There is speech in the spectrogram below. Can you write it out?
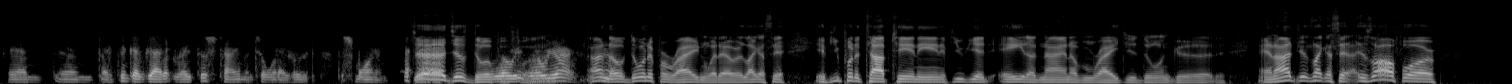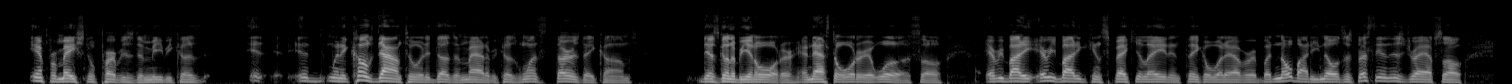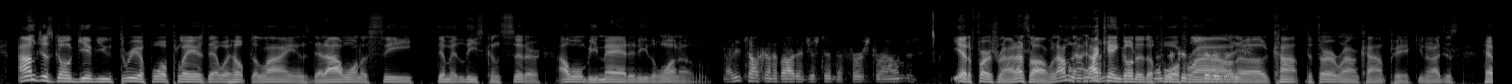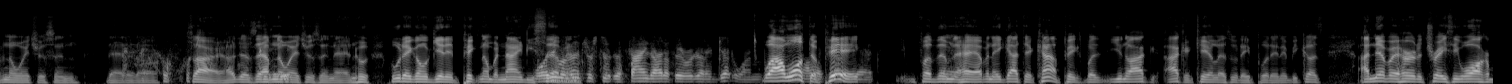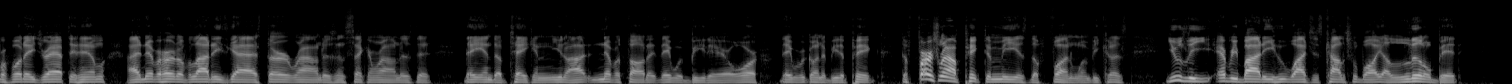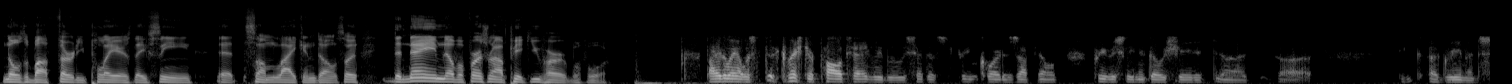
and and I think I've got it right this time until what I heard this morning. yeah, just do it for where fun. We, where we are. I yeah. know, doing it for right and whatever. Like I said, if you put a top ten in, if you get eight or nine of them right, you're doing good. And I just, like I said, it's all for informational purposes to me because it, it, when it comes down to it, it doesn't matter because once Thursday comes, there's going to be an order, and that's the order it was. So everybody everybody can speculate and think or whatever, but nobody knows, especially in this draft. So I'm just going to give you three or four players that will help the Lions that I want to see them at least consider. I won't be mad at either one of them. Are you talking about it just in the first round? Yeah, the first round. That's all. I'm not, I can't go to the fourth round uh, comp, the third round comp pick. You know, I just have no interest in that at all. Sorry, I just have no interest in that. And who who they gonna get at pick number ninety seven? Well, you were interested to find out if they were going to get one. Well, I want the pick for them yeah. to have, and they got their comp picks. But you know, I, I could care less who they put in it because I never heard of Tracy Walker before they drafted him. I never heard of a lot of these guys, third rounders and second rounders that they end up taking. You know, I never thought that they would be there or they were going to be the pick. The first round pick to me is the fun one because usually everybody who watches college football a little bit knows about 30 players they've seen that some like and don't. So the name of a first round pick you've heard before. By the way, it was Commissioner Paul Tagliabue who said the Supreme Court has upheld previously negotiated uh, uh, agreements.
